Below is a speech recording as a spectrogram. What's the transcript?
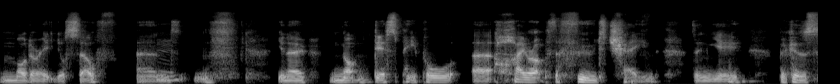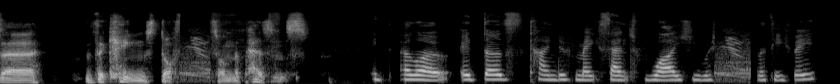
moderate yourself and you know not diss people uh, higher up the food chain than you because uh, the kings doth on the peasants. It, although it does kind of make sense why he was Latifi,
